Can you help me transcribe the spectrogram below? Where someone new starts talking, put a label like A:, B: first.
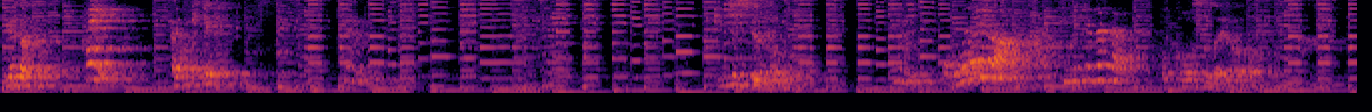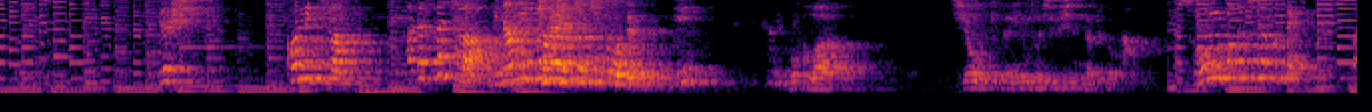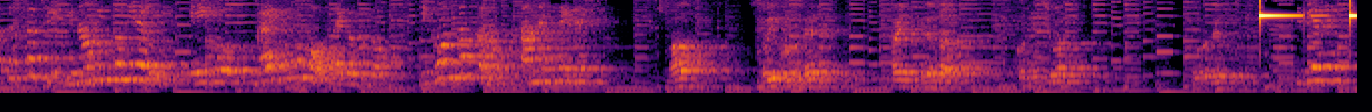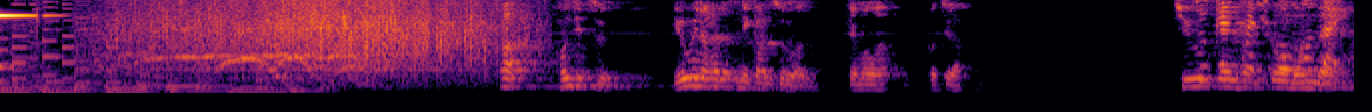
A: 皆さん、
B: はい。
A: 早く来て。緊張してるの？
B: うん。お笑いは初めてだから。
A: 僕もそうだよ。
B: よし。こんにちは。私たちは南イン
A: ちょ、ちょ。ちょ、ちょっと待って。
B: え？
A: 僕は、一応北インド出身だけど、
B: そういうことじゃなくて、私たち南インドにある英語、外国語大学の日本学科の3年生です。
A: あ、そういうことね。はい、皆さん、こんにちは。ドロです。
B: リビアです。
C: あ、本日、有名な話に関する案、テーマはこちら。中堅八項問題。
